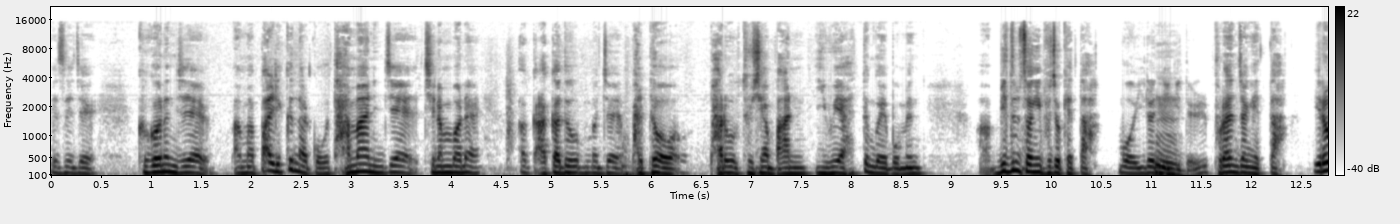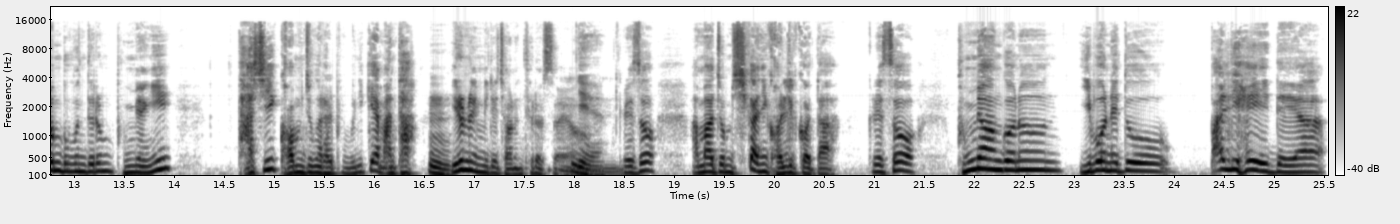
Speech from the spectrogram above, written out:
그래서 이제 그거는 이제 아마 빨리 끝날 거고 다만 이제 지난번에 아- 아까도 뭐 이제 발표 바로 두 시간 반 이후에 했던 거에 보면 아, 믿음성이 부족했다. 뭐 이런 음. 얘기들 불안정했다. 이런 부분들은 분명히 다시 검증을 할 부분이 꽤 많다. 음. 이런 의미를 저는 들었어요. 예. 그래서 아마 좀 시간이 걸릴 거다. 그래서 분명한 거는 이번에도 빨리 해야 돼야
